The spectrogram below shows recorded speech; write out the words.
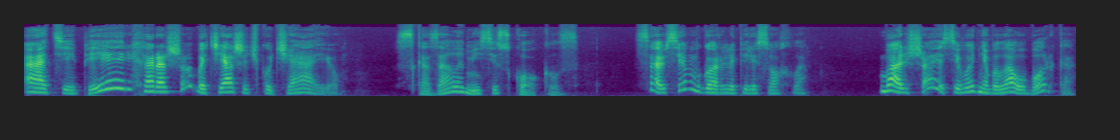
«А теперь хорошо бы чашечку чаю», — сказала миссис Коклз. «Совсем в горле пересохло». Большая сегодня была уборка,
